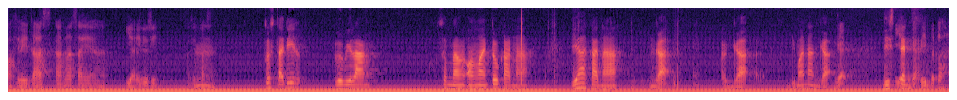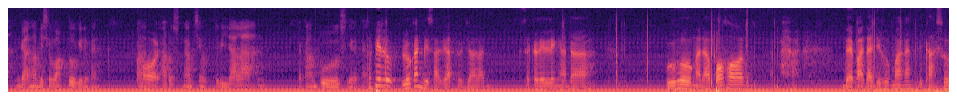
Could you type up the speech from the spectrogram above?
Fasilitas karena saya ya itu sih fasilitas. Hmm. Terus tadi lu bilang senang online tuh karena ya karena nggak nggak gimana nggak Enggak ya distance. nggak ribet lah, nggak ngabisin waktu gitu kan. Kalau Oh. harus ngabisin waktu di jalan ke kampus gitu kan. Tapi lu lu kan bisa lihat tuh jalan sekeliling ada burung, ada pohon. Daripada di rumah kan di kasur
